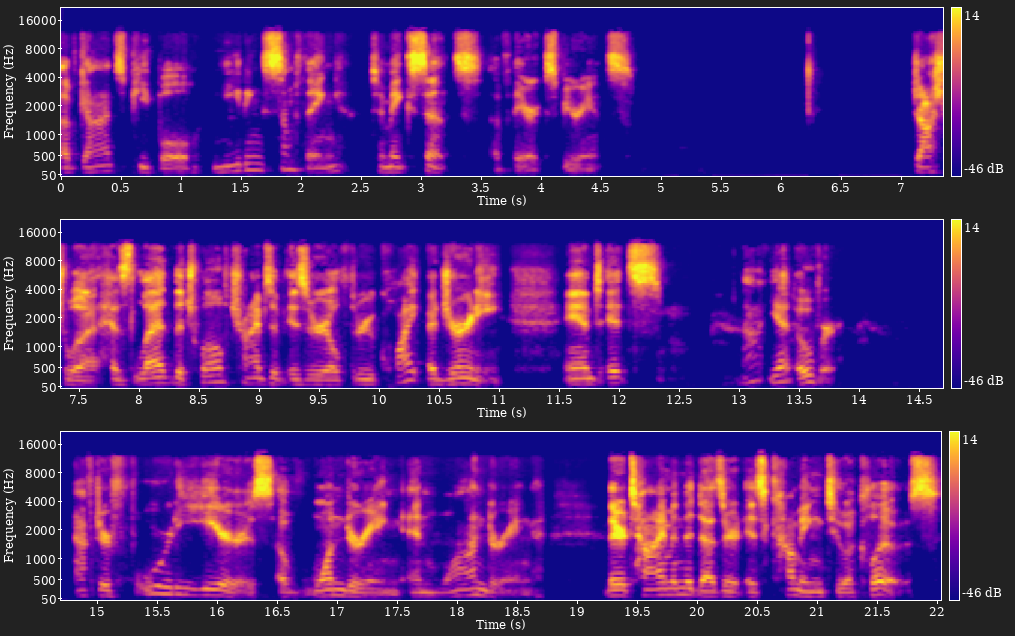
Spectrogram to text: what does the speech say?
of God's people needing something to make sense of their experience. Joshua has led the 12 tribes of Israel through quite a journey, and it's not yet over. after 40 years of wandering and wandering, their time in the desert is coming to a close.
